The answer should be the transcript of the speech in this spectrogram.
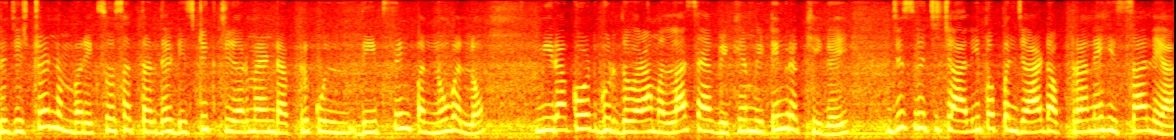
ਰਜਿਸਟਰਡ ਨੰਬਰ 170 ਦੇ district chairman doctor Kuldeep Singh Pannu ਵੱਲੋਂ ਮੀਰਾਕੋਟ ਗੁਰਦੁਆਰਾ ਮੱਲਾ ਸਾਹਿਬ ਵਿਖੇ ਮੀਟਿੰਗ ਰੱਖੀ ਗਈ, ਜਿਸ ਵਿੱਚ 40 ਤੋਂ 50 ਡਾਕਟਰਾਂ ਨੇ ਹਿੱਸਾ ਲਿਆ।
